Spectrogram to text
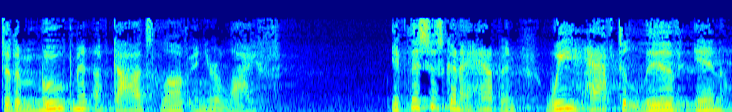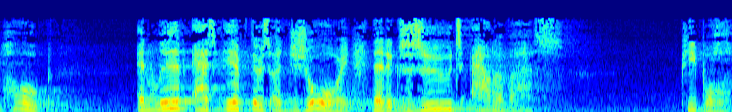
to the movement of God's love in your life. If this is going to happen, we have to live in hope and live as if there's a joy that exudes out of us. People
